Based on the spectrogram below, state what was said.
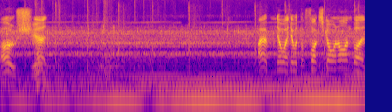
Oh shit. I have no idea what the fuck's going on, but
